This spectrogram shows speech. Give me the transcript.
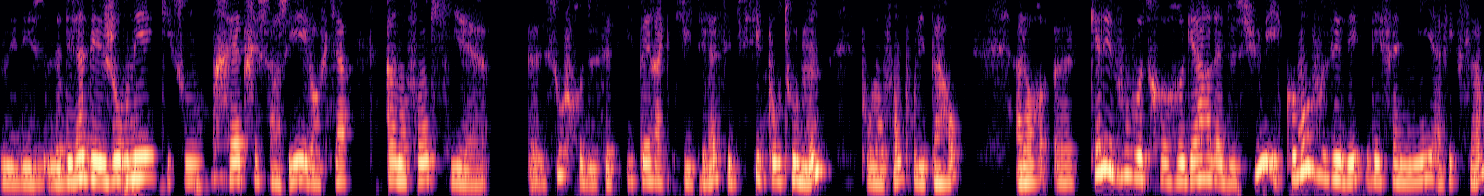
on, a déjà des journées qui sont très très chargées, et lorsqu'il y a un enfant qui est souffrent de cette hyperactivité-là. C'est difficile pour tout le monde, pour l'enfant, pour les parents. Alors, quel est vous votre regard là-dessus et comment vous aidez les familles avec cela?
